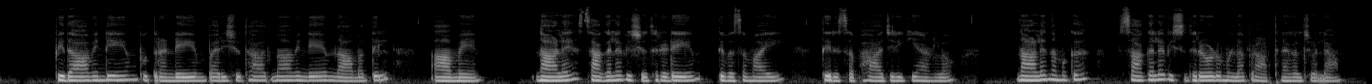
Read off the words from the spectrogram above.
പിതാവിന്റെയും പുത്രന്റെയും പരിശുദ്ധാത്മാവിന്റെയും നാമത്തിൽ ആമേൻ. നാളെ സകല വിശുദ്ധരുടെയും ദിവസമായി തിരുസഭ ആചരിക്കുകയാണല്ലോ. നാളെ നമുക്ക് സകല വിശുദ്ധരോടുമുള്ള പ്രാർത്ഥനകൾ ചൊല്ലാം.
